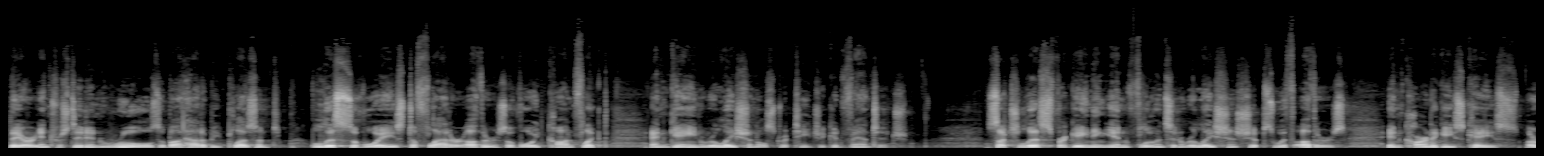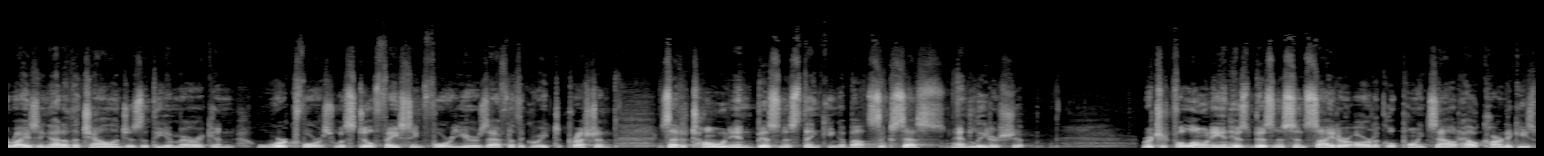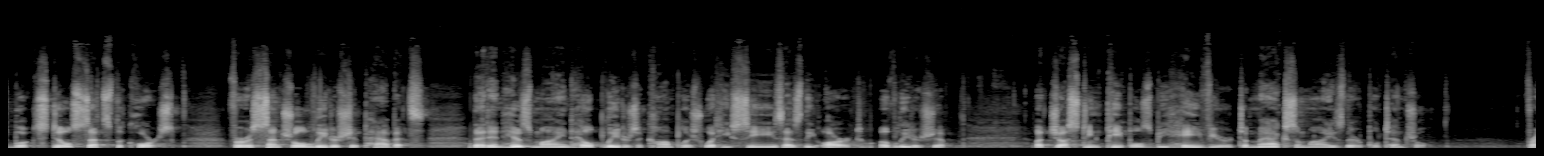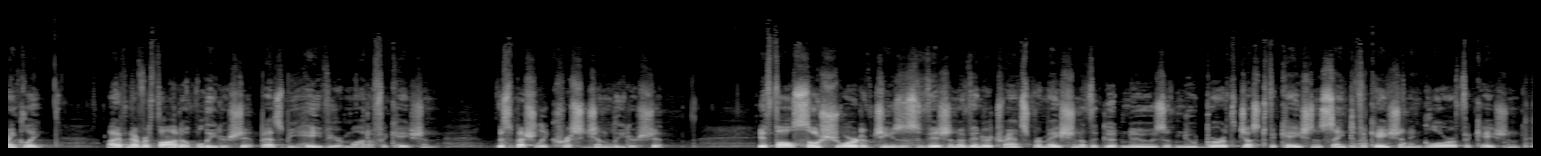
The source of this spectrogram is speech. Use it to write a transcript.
they are interested in rules about how to be pleasant, lists of ways to flatter others, avoid conflict, and gain relational strategic advantage. Such lists for gaining influence in relationships with others, in Carnegie's case, arising out of the challenges that the American workforce was still facing four years after the Great Depression, set a tone in business thinking about success and leadership. Richard Feloni, in his Business Insider article, points out how Carnegie's book still sets the course for essential leadership habits that, in his mind, help leaders accomplish what he sees as the art of leadership, adjusting people's behavior to maximize their potential. Frankly, I've never thought of leadership as behavior modification, especially Christian leadership. It falls so short of Jesus' vision of inner transformation, of the good news of new birth, justification, sanctification, and glorification.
